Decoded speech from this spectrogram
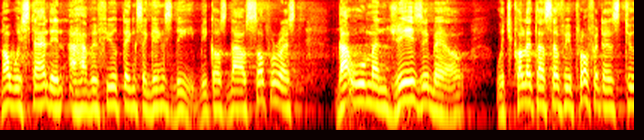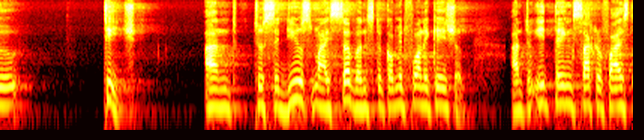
Notwithstanding, I have a few things against thee, because thou sufferest that woman Jezebel, which calleth herself a prophetess, to teach and to seduce my servants to commit fornication and to eat things sacrificed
